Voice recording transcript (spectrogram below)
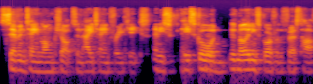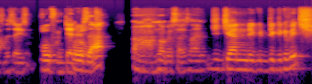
17 long shots and 18 free kicks, and he's he scored. He's my leading scorer for the first half of the season, all from dead Who's balls. that? Oh, I'm not going to say his name. Jan Dikovic.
